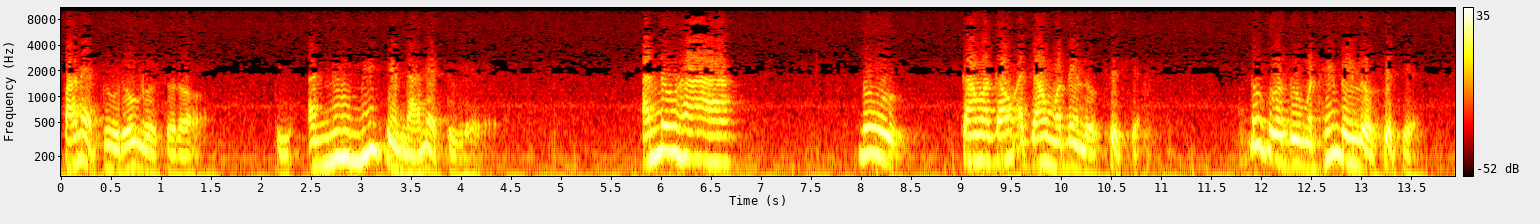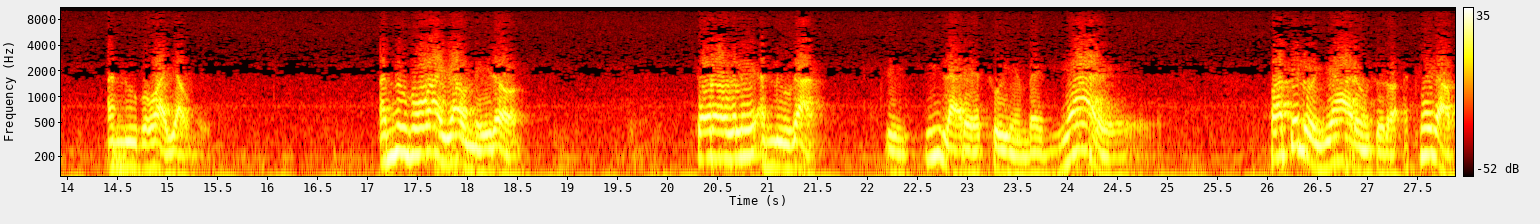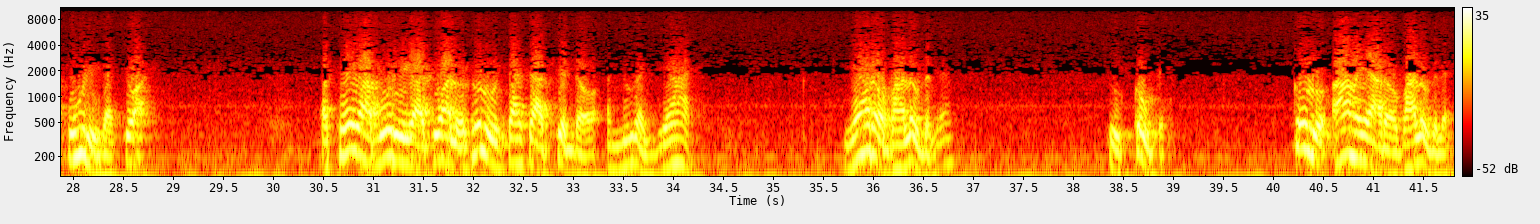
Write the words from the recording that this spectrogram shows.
ဘာနဲ့တူတုံးလို့ဆိုတော့ဒီအနုမိကျင်တာနဲ့တူတယ်အနုဟာသူကာမကောင်းအကြောင်းမသိလို့ဖြစ်ဖြစ် သူ့ကိုယ်သူမထိမ့်သိမ့်လို့ဖြစ်ဖြစ်အနုဘဝရောက်နေအနုဘဝရောက်နေတော့တော်တော်ကလေးအနုကဒီကြီးလာတဲ့ဆိုရင်ပဲရတယ်။ဘာဖြစ်လို့ရတော့ဆိုတော့အထက်ကပူးတွေကကြွတယ်။အထက်ကပူးတွေကကြွလို့လှုပ်လို့ရှားရှားဖြစ်တော့အနုကရတယ်။ရတော့ဘာလုပ်တယ်လဲ။သူကုတ်တယ် ကိုလိုအားမရတော့ဘာလို့လဲ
